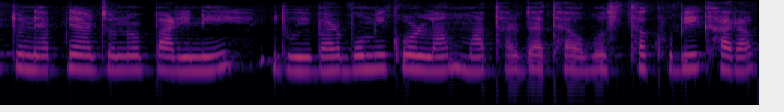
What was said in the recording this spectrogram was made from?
একটু ন্যাপ নেওয়ার জন্য, পারিনি। দুইবার বমি করলাম, মাথার ব্যথায় অবস্থা খুবই খারাপ।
